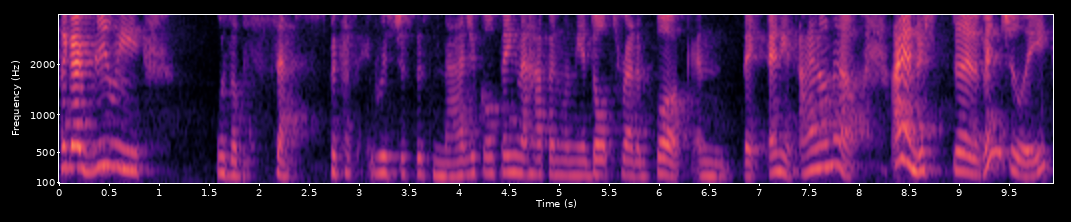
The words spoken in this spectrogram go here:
Like i really was obsessed because it was just this magical thing that happened when the adults read a book and they any I don't know. I understood eventually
